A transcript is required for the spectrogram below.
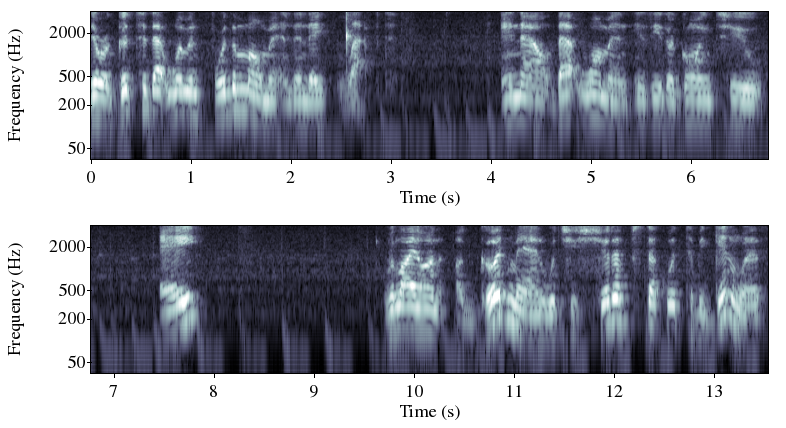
they were good to that woman for the moment and then they left. And now that woman is either going to A, rely on a good man, which she should have stuck with to begin with,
